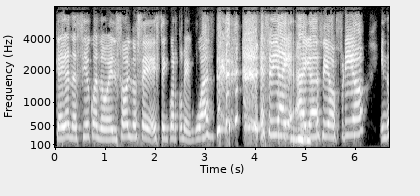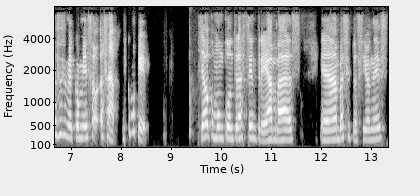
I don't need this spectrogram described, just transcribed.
que haya nacido cuando el sol, no sé, esté en cuarto menguante, ese día haya, sido frío Y entonces me comienzo, o sea, es como que se hago como un contraste entre ambas, en ambas situaciones.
